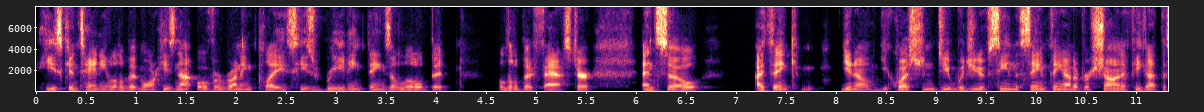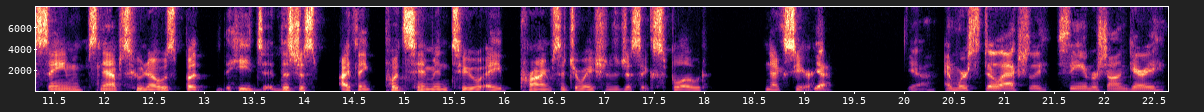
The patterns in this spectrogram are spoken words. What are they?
he's containing a little bit more. He's not overrunning plays. He's reading things a little bit a little bit faster, and so I think you know you question do, would you have seen the same thing out of Rashan if he got the same snaps? Who knows? But he this just I think puts him into a prime situation to just explode next year. Yeah, yeah, and we're still actually seeing Rashan Gary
